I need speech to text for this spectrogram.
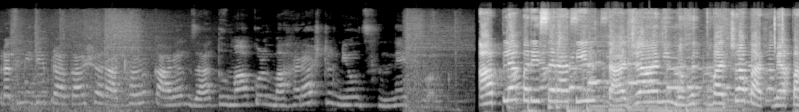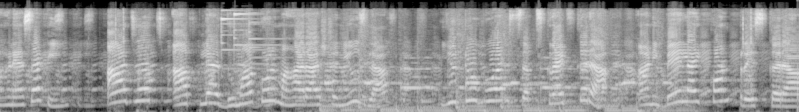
प्रतिनिधी प्रकाश राठोड कारंजा धुमाकूळ महाराष्ट्र न्यूज नेटवर्क. आपल्या परिसरातील ताज्या आणि महत्त्वाच्या बातम्या पाहण्यासाठी आजच आपल्या धुमाकूळ महाराष्ट्र न्यूजला यूट्यूबवर सबस्क्राईब करा आणि बेल आयकॉन प्रेस करा.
